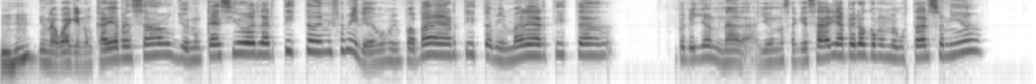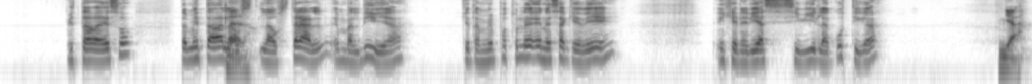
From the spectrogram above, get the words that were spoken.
Ujú. y una weá que nunca había pensado. Yo nunca he sido el artista de mi familia. Pues mi papá es artista, mi hermana es artista, pero yo nada. Yo no saqué esa área, pero como me gustaba el sonido, estaba eso. También estaba la, Claro. Aus- la Austral en Valdivia, que también postulé en esa quedé. Ingeniería civil acústica. Ya.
